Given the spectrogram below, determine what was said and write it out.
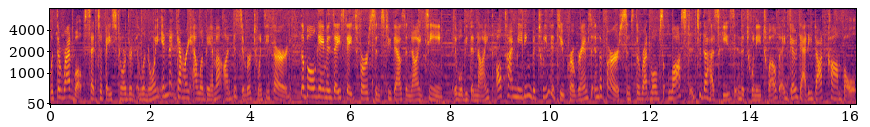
with the Red Wolves set to face Northern Illinois in Montgomery, Alabama on December 23rd. The bowl game is A State's first since 2019. It will be the ninth all time meeting between the two programs and the first since the Red Wolves lost to the Huskies in the 2012 GoDaddy.com Bowl.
